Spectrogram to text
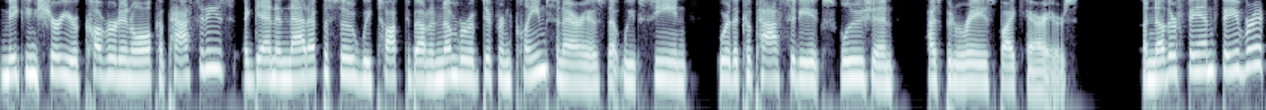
making sure you're covered in all capacities. Again, in that episode, we talked about a number of different claim scenarios that we've seen where the capacity exclusion has been raised by carriers. Another fan favorite,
